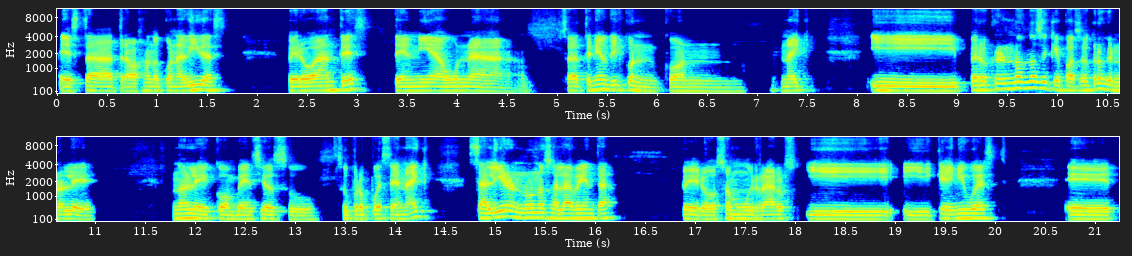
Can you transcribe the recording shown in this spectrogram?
está trabajando con Adidas, pero antes tenía una, o sea, tenía un deal con, con Nike. Y, pero creo, no, no sé qué pasó, creo que no le, no le convenció su, su propuesta de Nike. Salieron unos a la venta, pero son muy raros. Y, y Kanye West eh,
